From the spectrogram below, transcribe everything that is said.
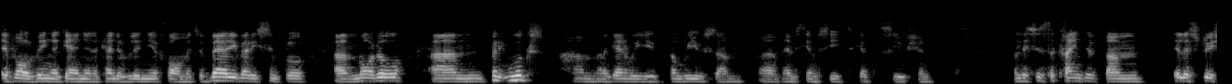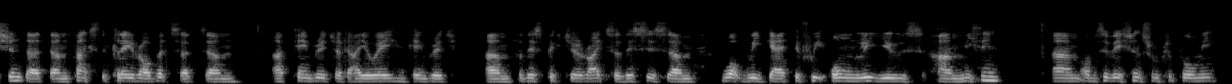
evolving again in a kind of linear form. It's a very, very simple model, but it works um, and again, we, and we use um, um, MCMC to get the solution. And this is the kind of um, illustration that, um, thanks to Clay Roberts at, um, at Cambridge, at IOA in Cambridge, for this picture, right? So this is what we get if we only use methane observations from Tropomi.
